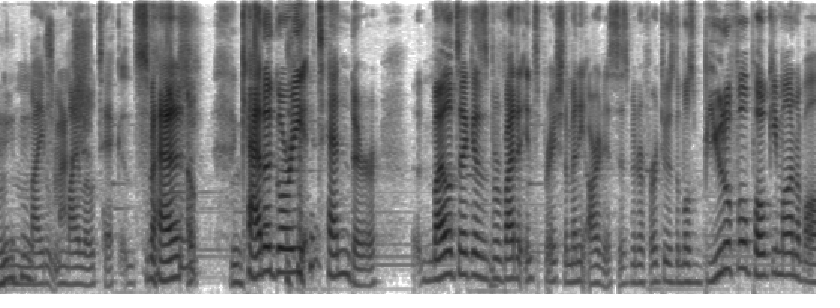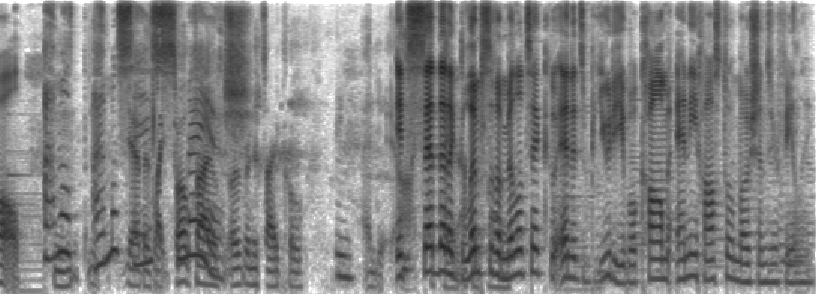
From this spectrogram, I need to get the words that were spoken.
My, hmm. Smash. Milotic. Smash. Oh. Category Tender. Milotic has provided inspiration to many artists. Has been referred to as the most beautiful Pokemon of all. I'm a, mm. I'm a Yeah, there's like 12 tiles over in a cycle. Mm. And yeah, It's oh, said that a glimpse of a think, Milotic and its beauty will calm any hostile emotions you're feeling.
